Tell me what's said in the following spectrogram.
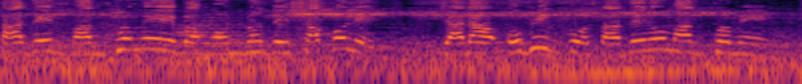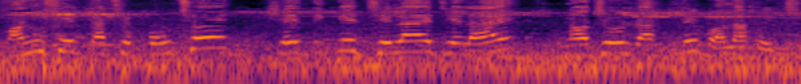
তাদের মাধ্যমে এবং অন্যদের সকলে, যারা অভিজ্ঞ তাদেরও মাধ্যমে মানুষের কাছে পৌঁছয়, সেদিকে জেলায় জেলায় নজর রাখতে বলা হয়েছে।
